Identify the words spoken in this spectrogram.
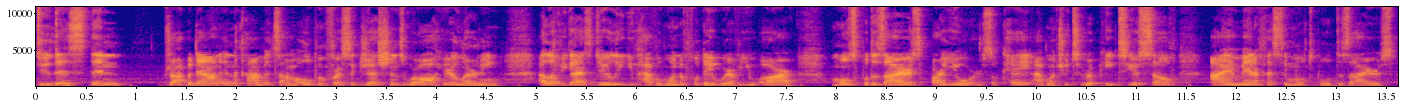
do this, then drop it down in the comments. I'm open for suggestions. We're all here learning. I love you guys dearly. You have a wonderful day wherever you are. Multiple desires are yours, okay? I want you to repeat to yourself, I am manifesting multiple desires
